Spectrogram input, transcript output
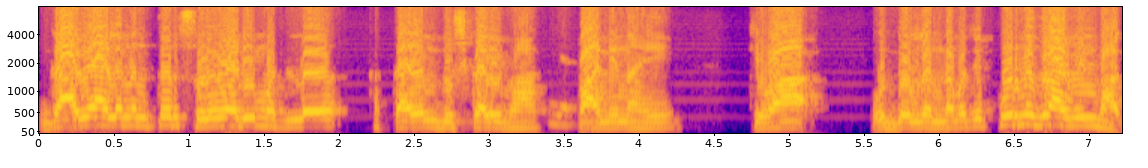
गावी आल्यानंतर सुळेवाडी म्हटलं कायम दुष्काळी भाग पाणी नाही किंवा उद्योगधंदा म्हणजे पूर्ण ग्रामीण भाग.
